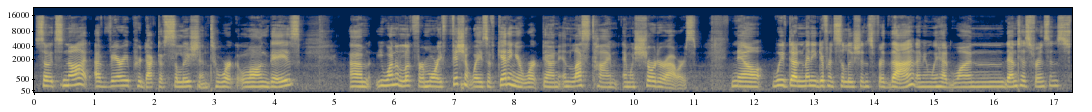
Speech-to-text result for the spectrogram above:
So it's not a very productive solution to work long days. Um, you want to look for more efficient ways of getting your work done in less time and with shorter hours. Now, we've done many different solutions for that. I mean, we had one dentist, for instance,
